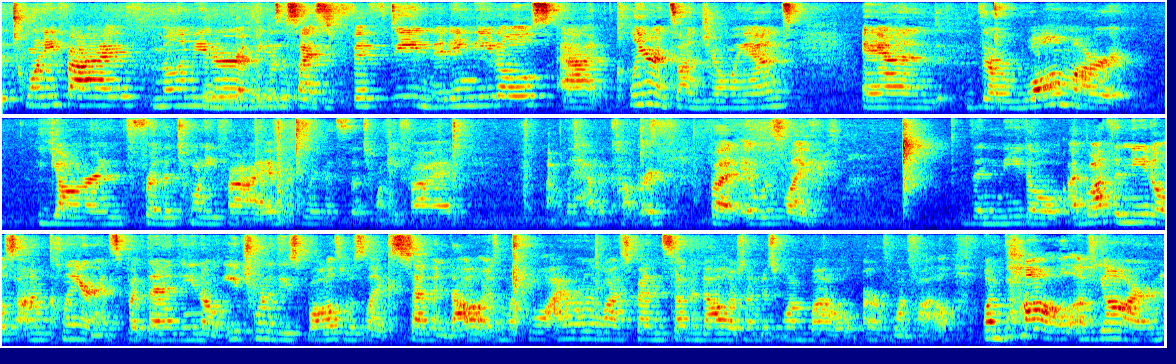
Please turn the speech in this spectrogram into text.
the 25 millimeter, I think it's a size 50 knitting needles at clearance on Joann's. And their Walmart yarn for the 25, I believe it's the 25. Oh, they have it covered. But it was like the needle, I bought the needles on clearance, but then, you know, each one of these balls was like seven dollars. I'm like, well, I don't really want to spend seven dollars on just one bottle, or one bottle, one ball of yarn.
